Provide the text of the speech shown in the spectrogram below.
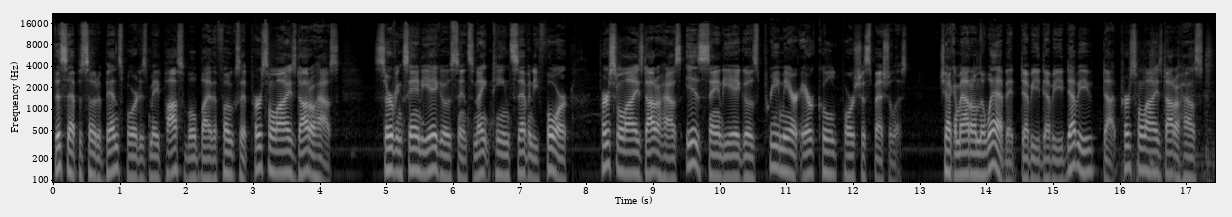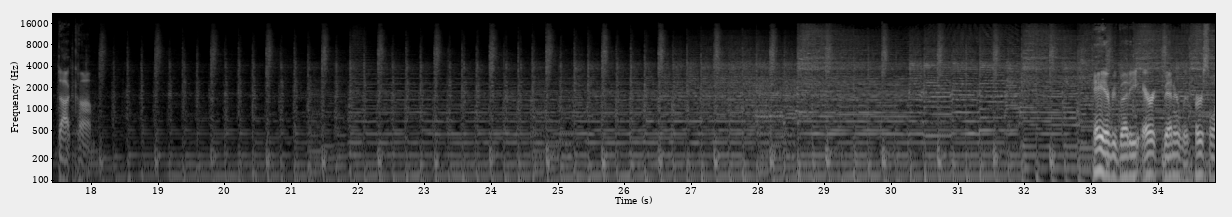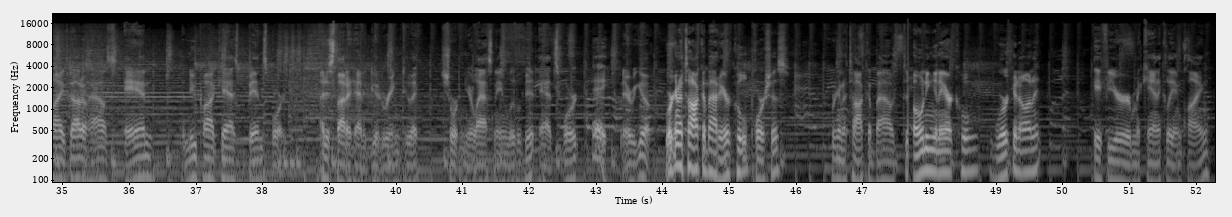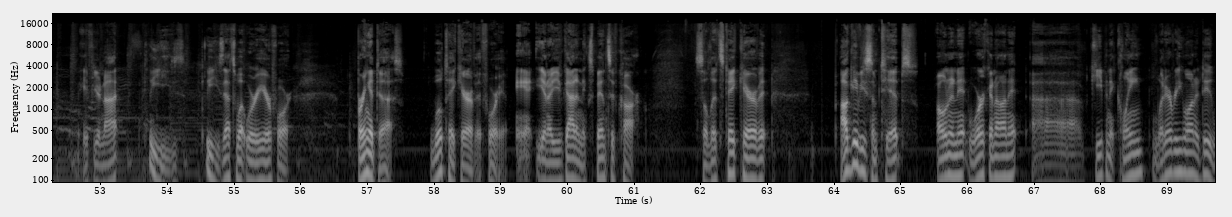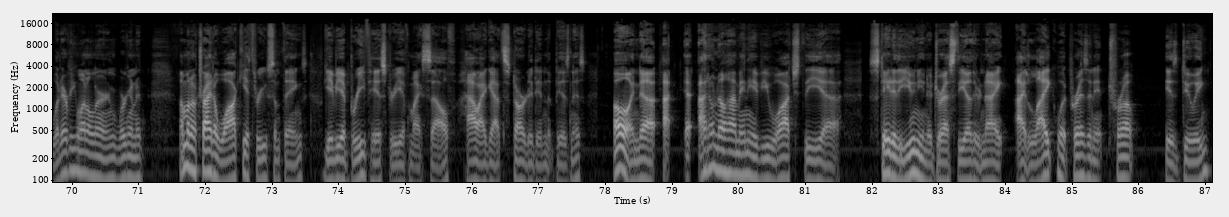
This episode of Bensport is made possible by the folks at Personalized Auto House. Serving San Diego since 1974, Personalized Auto House is San Diego's premier air cooled Porsche specialist. Check them out on the web at www.personalizedautohouse.com. Hey everybody, Eric Benner with Personalized Auto House and the new podcast Bensport. I just thought it had a good ring to it. Shorten your last name a little bit, add sport. Hey, there we go. We're going to talk about air cooled Porsches. We're going to talk about owning an air cool, working on it if you're mechanically inclined. If you're not, please, please, that's what we're here for. Bring it to us. We'll take care of it for you. And, you know, you've got an expensive car so let's take care of it. I'll give you some tips owning it, working on it, uh, keeping it clean, whatever you want to do, whatever you want to learn. We're going to, I'm going to try to walk you through some things, give you a brief history of myself, how I got started in the business. Oh, and uh, I, I don't know how many of you watched the uh, State of the Union address the other night. I like what President Trump is doing.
